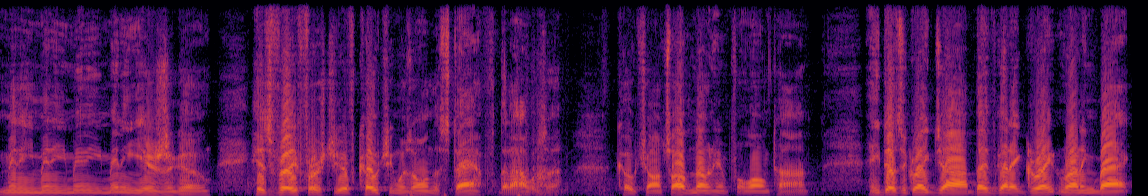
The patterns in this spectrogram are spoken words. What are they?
many, many, many, many years ago. His very first year of coaching was on the staff that I was a coach on, so I've known him for a long time. He does a great job. They've got a great running back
